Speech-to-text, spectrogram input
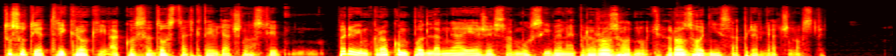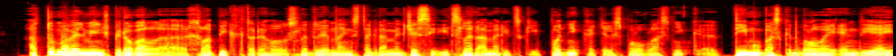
tu sú tie tri kroky, ako sa dostať k tej vďačnosti. Prvým krokom podľa mňa je, že sa musíme najprv rozhodnúť. Rozhodni sa pre vďačnosť. A tu ma veľmi inšpiroval e, chlapík, ktorého sledujem na Instagrame, Jesse Itzler, americký podnikateľ, spolovlastník e, týmu basketbalovej NBA.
